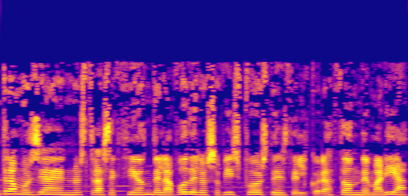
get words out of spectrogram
Entramos ya en nuestra sección de la voz de los obispos desde el corazón de María.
